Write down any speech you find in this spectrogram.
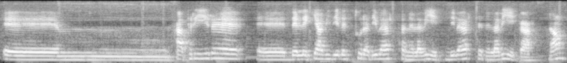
ehm, aprire eh, delle chiavi di lettura diverse nella, vi- diverse nella vita, no?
